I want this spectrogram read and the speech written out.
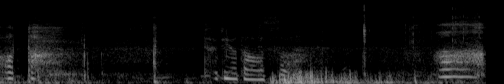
다 왔다. 다 왔어. 아.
